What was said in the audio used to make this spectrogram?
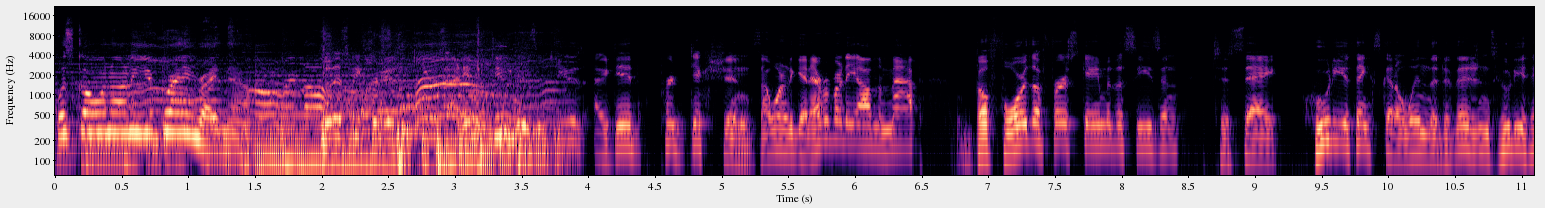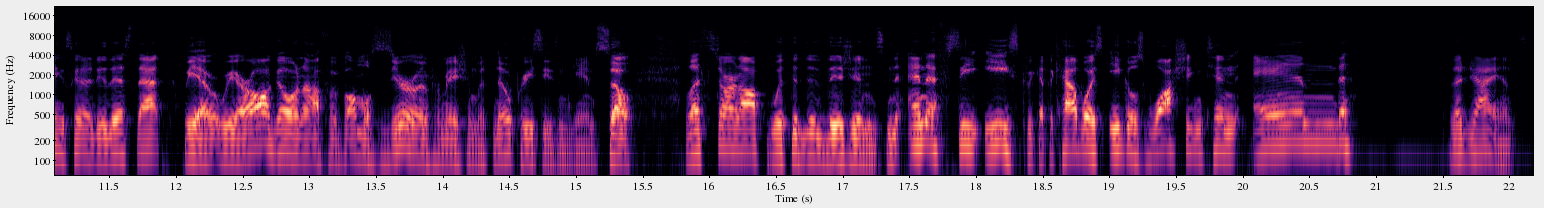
What's going on in your brain right now? So this week for news and cues, I didn't do news and cues. I did predictions. I wanted to get everybody on the map before the first game of the season to say who do you think is going to win the divisions? Who do you think is going to do this, that? We are, we are all going off of almost zero information with no preseason games. So let's start off with the divisions. NFC East, we got the Cowboys, Eagles, Washington, and the Giants.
